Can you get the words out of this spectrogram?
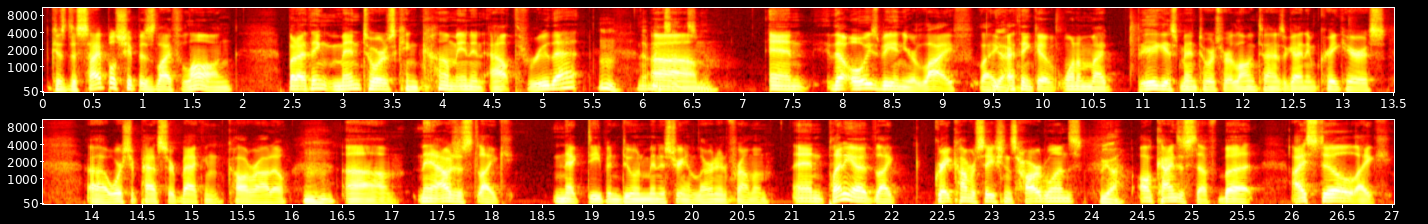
because discipleship is lifelong, but I think mentors can come in and out through that. Hmm, that makes sense, Um, And they'll always be in your life. Like, Yeah. I think of one of my biggest mentors for a long time is a guy named Craig Harris, uh, worship pastor back in Colorado. Mm-hmm. Um, man, I was just like neck deep in doing ministry and learning from him, and plenty of like great conversations, hard ones, Yeah. all kinds of stuff. But I still like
